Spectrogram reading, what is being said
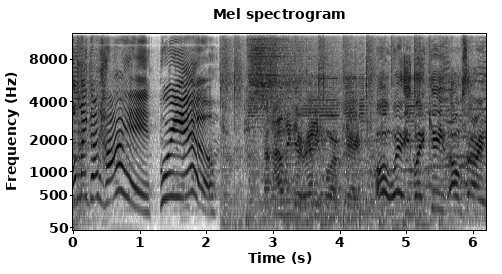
Oh my God, hi. Who are you? I don't think they're ready for him, Terry. Oh, wait, wait, Keith. Oh, sorry.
